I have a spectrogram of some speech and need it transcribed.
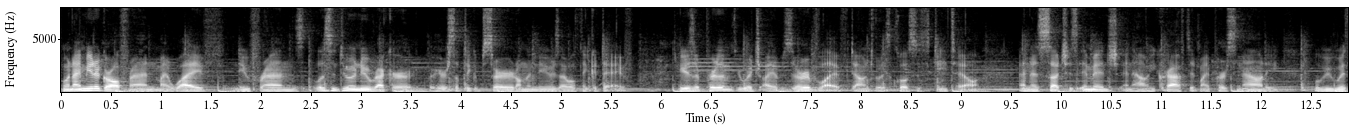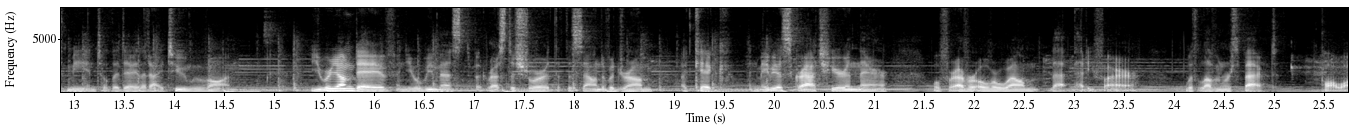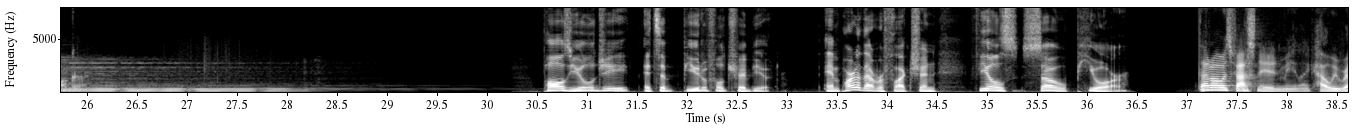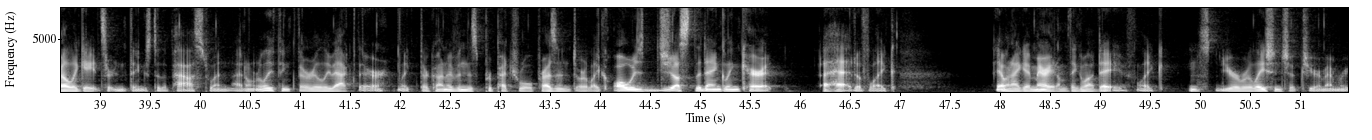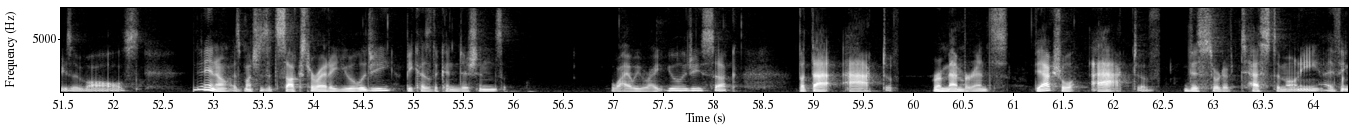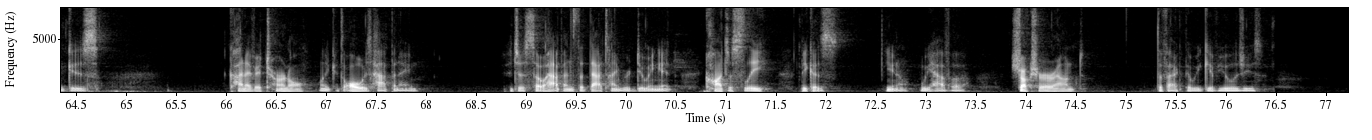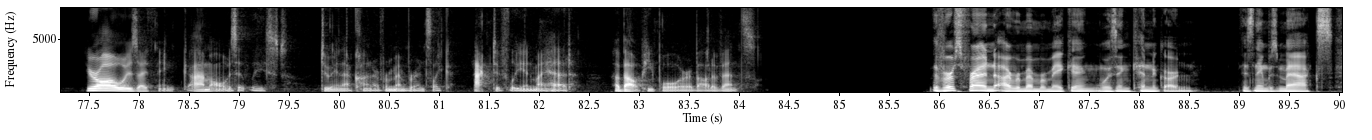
When I meet a girlfriend, my wife, new friends, listen to a new record, or hear something absurd on the news, I will think of Dave. He is a prism through which I observe life down to its closest detail, and as such, his image and how he crafted my personality will be with me until the day that I too move on. You were young Dave, and you will be missed, but rest assured that the sound of a drum, a kick, and maybe a scratch here and there will forever overwhelm that petty fire. With love and respect, Paul Walker. Paul's eulogy, it's a beautiful tribute. And part of that reflection feels so pure. That always fascinated me, like how we relegate certain things to the past when I don't really think they're really back there. Like they're kind of in this perpetual present or like always just the dangling carrot ahead of like, yeah, when I get married, I'm thinking about Dave. Like your relationship to your memories evolves. You know, as much as it sucks to write a eulogy because the conditions why we write eulogies suck, but that act of remembrance, the actual act of this sort of testimony, I think is kind of eternal. Like it's always happening. It just so happens that that time you're doing it consciously because, you know, we have a structure around the fact that we give eulogies. you're always, I think, I'm always at least doing that kind of remembrance, like actively in my head about people or about events. The first friend I remember making was in kindergarten. His name was Max,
